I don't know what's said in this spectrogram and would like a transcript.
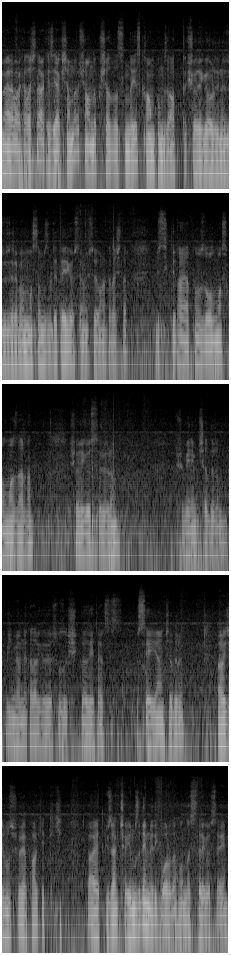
Merhaba arkadaşlar, herkese iyi akşamlar. Şu anda Kuşadası'ndayız. Kampımızı attık. Şöyle gördüğünüz üzere ben masamızın detayını göstermek istiyorum arkadaşlar. Bisiklet hayatımızda olmazsa olmazlardan. Şöyle gösteriyorum. Şu benim çadırım. Bilmiyorum ne kadar görüyorsunuz. Işık biraz yetersiz. Bu Seyyan çadırı. Aracımızı şuraya park ettik. Gayet güzel. Çayımızı demledik bu arada. Onu da sizlere göstereyim.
